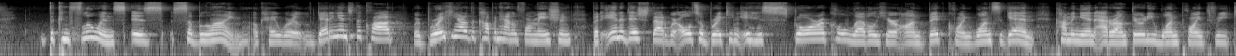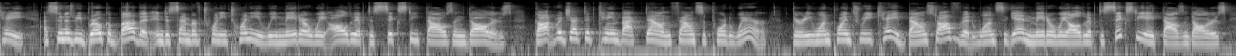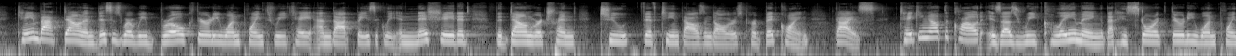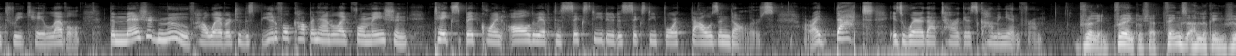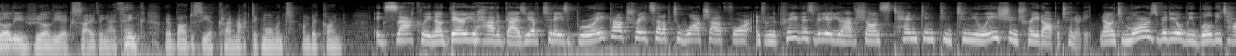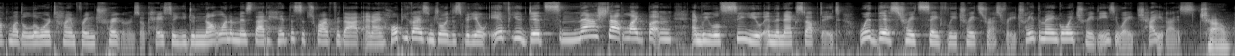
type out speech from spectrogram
the confluence is sublime. Okay, we're getting into the cloud, we're breaking out of the cup and handle formation, but in addition to that, we're also breaking a historical level here on Bitcoin. Once again, coming in at around 31.3k. As soon as we broke above it in December of 2020, we made our way all the way up to $60,000. Got rejected, came back down, found support where? 31.3K, bounced off of it once again, made our way all the way up to $68,000, came back down, and this is where we broke 31.3K, and that basically initiated the downward trend to $15,000 per Bitcoin. Guys, Taking out the cloud is us reclaiming that historic 31.3k level. The measured move, however, to this beautiful cup and handle like formation takes Bitcoin all the way up to sixty to $64,000. All right, that is where that target is coming in from. Brilliant, brilliant, Kusha. Things are looking really, really exciting. I think we're about to see a climactic moment on Bitcoin. Exactly. Now there you have it, guys. You have today's breakout trade setup to watch out for. And from the previous video, you have Sean's Tenkan continuation trade opportunity. Now in tomorrow's video, we will be talking about the lower time frame triggers, okay? So you do not want to miss that. Hit the subscribe for that. And I hope you guys enjoyed this video. If you did, smash that like button and we will see you in the next update. With this, trade safely, trade stress-free, trade the mango way, trade the easy way. Ciao, you guys. Ciao.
